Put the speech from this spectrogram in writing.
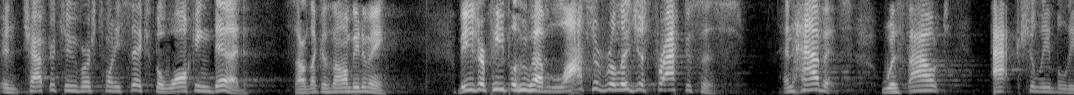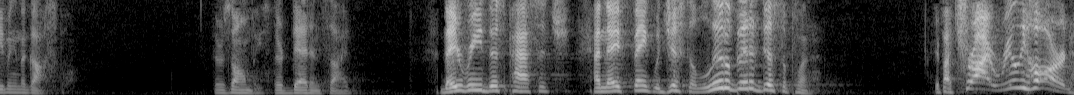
in chapter 2, verse 26, the walking dead. Sounds like a zombie to me. These are people who have lots of religious practices and habits without actually believing the gospel. They're zombies. They're dead inside. They read this passage and they think with just a little bit of discipline, if I try really hard,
